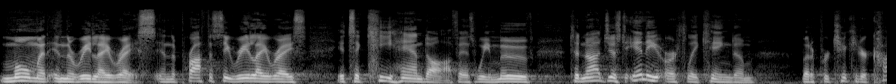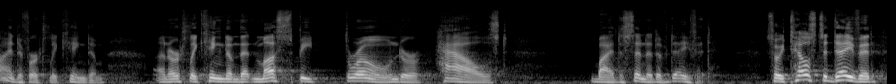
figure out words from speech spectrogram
moment in the relay race. In the prophecy relay race, it's a key handoff as we move to not just any earthly kingdom, but a particular kind of earthly kingdom. An earthly kingdom that must be throned or housed by a descendant of David. So he tells to David,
